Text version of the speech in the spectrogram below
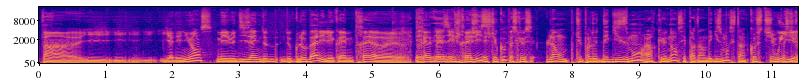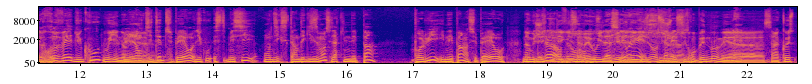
Enfin, euh, il, il- il y a des nuances, mais le design de, de global, il est quand même très, euh, Et- très et- basique, et je- très et lisse. Et je te coupe parce que là, on- tu parles de déguisement, alors que non, c'est pas un déguisement, c'est un costume. Oui, parce qu'il euh, revêt du coup Oui, non, mais, l'entité de super-héros. Du coup, mais si on dit que c'est un déguisement, c'est-à-dire qu'il n'est pas. Pour lui, il n'est pas un super-héros. Non, Donc mais j'ai déjà, dit en fait, déguisement. Non, mais oui, là, j'ai c'est- dit oui, oui, déguisement, oui, je me suis trompé de mot, mais euh, c'est un costume.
